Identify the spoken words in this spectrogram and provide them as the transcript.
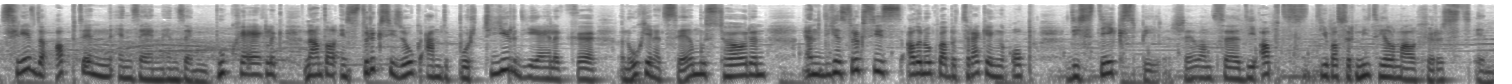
schreef de abt in, in, zijn, in zijn boek eigenlijk een aantal instructies ook aan de portier, die eigenlijk uh, een oog in het zeil moest houden. En die instructies hadden ook wel betrekking op die steekspelers. Hè, want die abt die was er niet helemaal gerust in.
